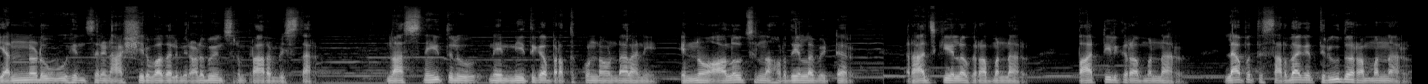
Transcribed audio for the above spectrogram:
ఎన్నడూ ఊహించని ఆశీర్వాదాలు మీరు అనుభవించడం ప్రారంభిస్తారు. నా స్నేహితులు నేను నీతిగా బ్రతకకుండా ఉండాలని ఎన్నో ఆలోచనలు నా హృదయంలో పెట్టారు. రాజకీయాల్లోకి రమ్మన్నారు. పార్టీలకు రమ్మన్నారు. లేకపోతే సరదాగా తిరుగుదో రమ్మన్నారు.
